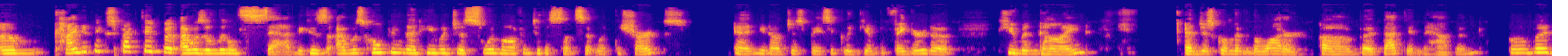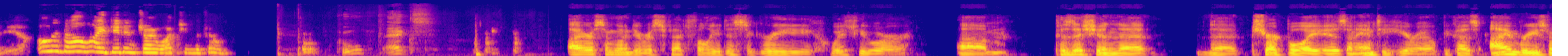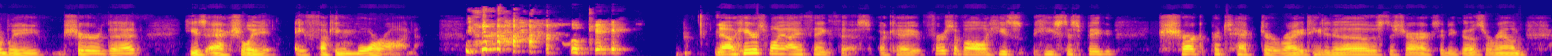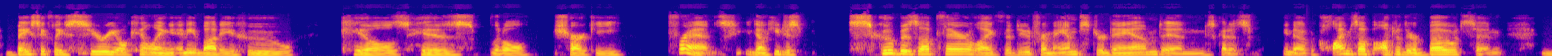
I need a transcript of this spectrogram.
um, kind of expected, but I was a little sad because I was hoping that he would just swim off into the sunset with the sharks and, you know, just basically give the finger to humankind and just go live in the water. Uh, but that didn't happen. Uh, but all in all, I did enjoy watching the film. Cool. X. Iris, I'm going to respectfully disagree with your um, position that that Shark Boy is an anti-hero because I'm reasonably sure that he's actually a fucking moron. okay. Now here's why I think this. Okay, first of all, he's he's this big shark protector, right? He loves the sharks and he goes around basically serial killing anybody who kills his little sharky friends. You know, he just scuba's up there like the dude from Amsterdam and he's got his you know climbs up onto their boats and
